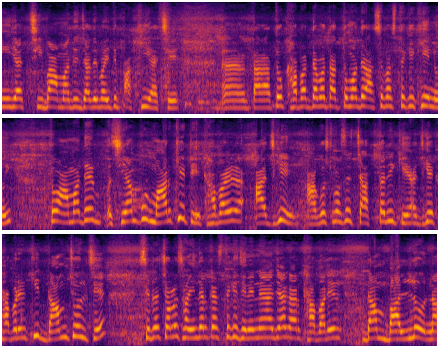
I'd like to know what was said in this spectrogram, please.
নিয়ে যাচ্ছি বা আমাদের যাদের বাড়িতে পাখি আছে তারা তো খাবার দাবার তার তোমাদের আশেপাশ থেকে খেয়ে নই। তো আমাদের শ্রীরামপুর মার্কেটে খাবারের আজকে আগস্ট মাসের চার তারিখে আজকে খাবারের কি দাম চলছে সেটা চলো সানিদার কাছ থেকে জেনে নেওয়া যাক আর খাবারের দাম বাড়লো না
